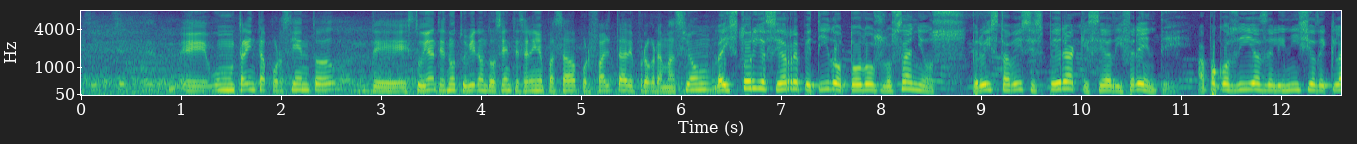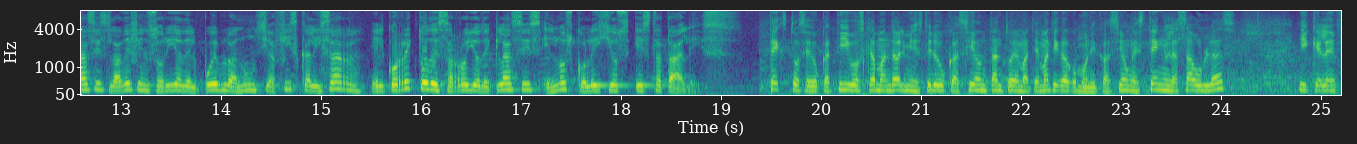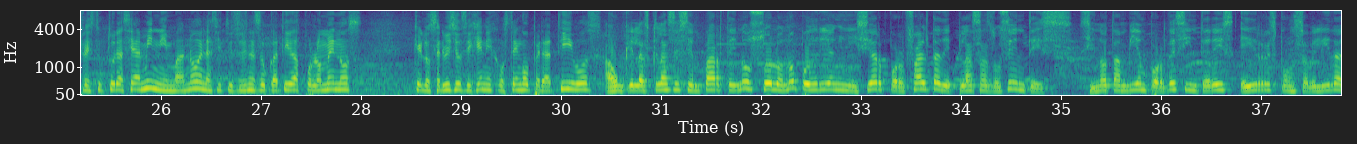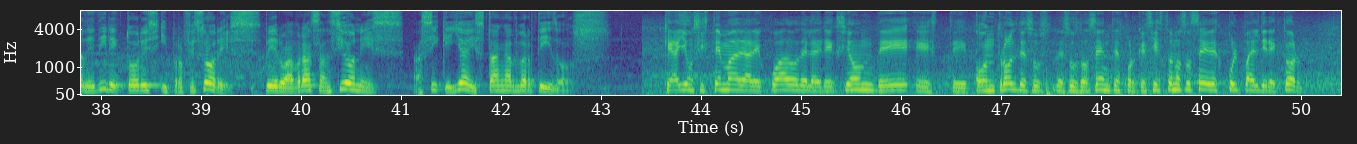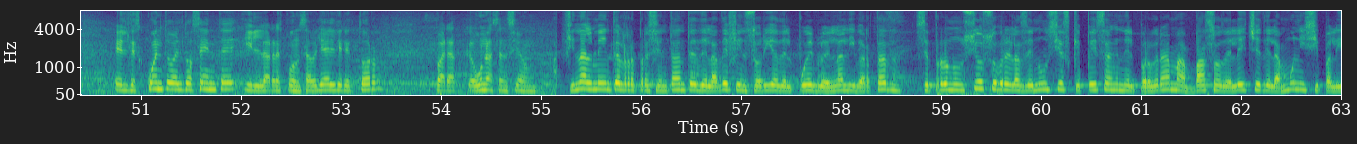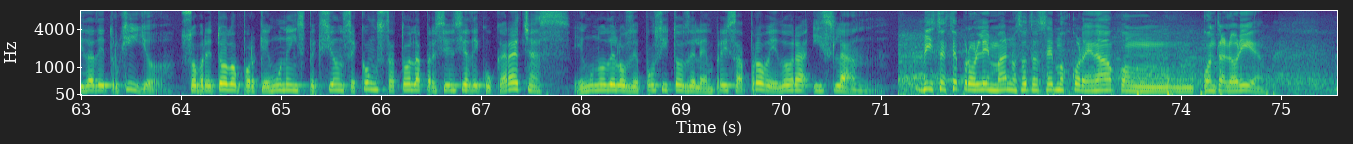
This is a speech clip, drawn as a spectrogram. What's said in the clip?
Eh, un 30% de estudiantes no tuvieron docentes el año pasado por falta de programación. La historia se ha repetido todos los años, pero esta vez espera que sea diferente. A pocos días del inicio de clases, la Defensoría del Pueblo anuncia fiscalizar el correcto desarrollo de clases en los colegios estatales textos educativos que ha mandado el Ministerio de Educación, tanto de matemática como comunicación, estén en las aulas y que la infraestructura sea mínima ¿no? en las instituciones educativas, por lo menos que los servicios higiénicos estén operativos. Aunque las clases en parte no solo no podrían iniciar por falta de plazas docentes, sino también por desinterés e irresponsabilidad de directores y profesores. Pero habrá sanciones, así que ya están advertidos que haya un sistema de adecuado de la dirección de este, control de sus, de sus docentes, porque si esto no sucede es culpa del director. El descuento del docente y la responsabilidad del director para una sanción. Finalmente, el representante de la Defensoría del Pueblo en La Libertad se pronunció sobre las denuncias que pesan en el programa Vaso de Leche de la Municipalidad de Trujillo, sobre todo porque en una inspección se constató la presencia de cucarachas en uno de los depósitos de la empresa proveedora Islam. Visto este problema, nosotros hemos coordinado con Contraloría.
